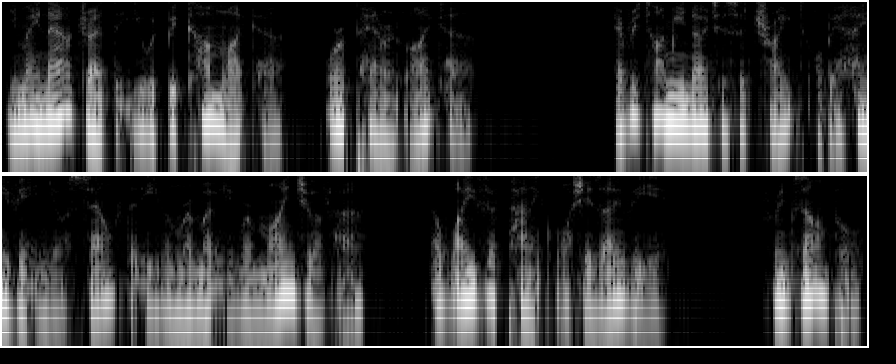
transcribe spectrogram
you may now dread that you would become like her or a parent like her. Every time you notice a trait or behavior in yourself that even remotely reminds you of her, a wave of panic washes over you. For example,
